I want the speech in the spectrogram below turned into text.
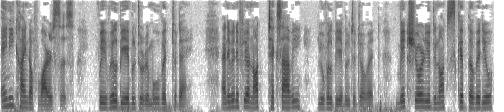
any kind of viruses, we will be able to remove it today. And even if you're not tech savvy, you will be able to do it. Make sure you do not skip the video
